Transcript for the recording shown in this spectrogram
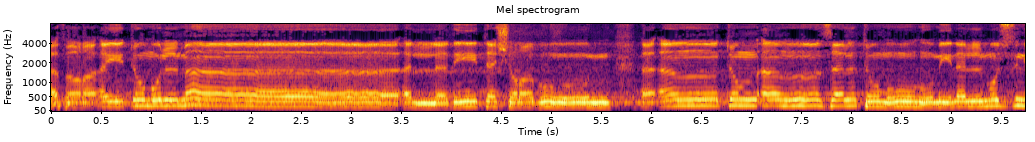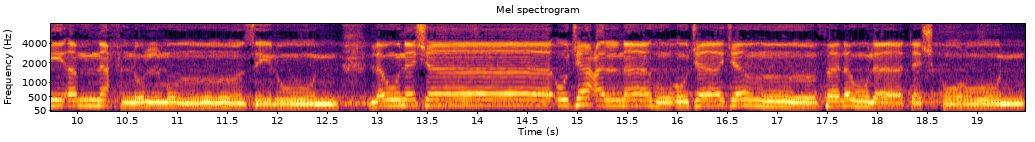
أفرأيتم الماء الذي تشربون؟ أأنتم أنزلتموه من المزن أم نحن المنزلون؟ لو نشاء جعلناه أجاجا فلولا تشكرون.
